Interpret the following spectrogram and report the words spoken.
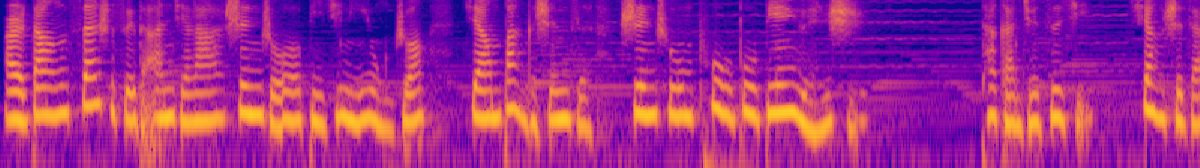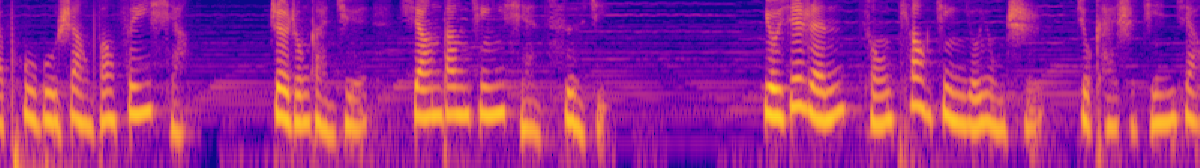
而当三十岁的安吉拉身着比基尼泳装，将半个身子伸出瀑布边缘时，他感觉自己。像是在瀑布上方飞翔，这种感觉相当惊险刺激。有些人从跳进游泳池就开始尖叫，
